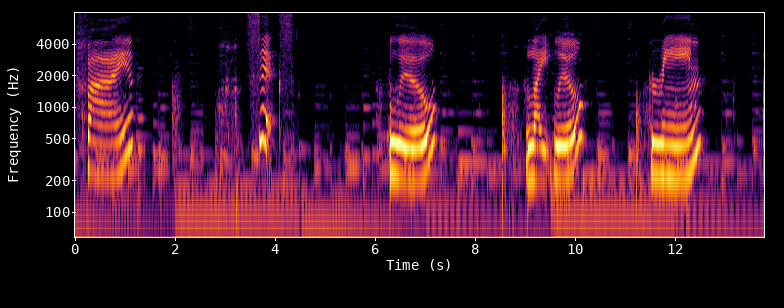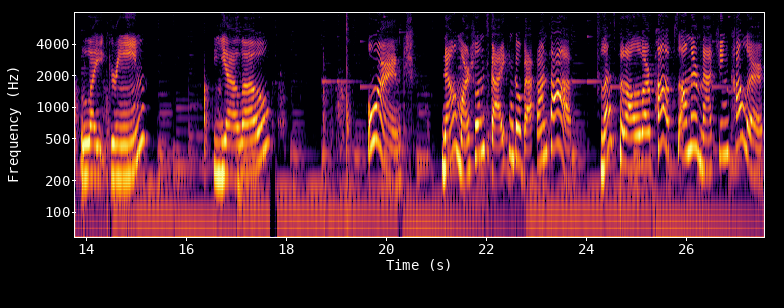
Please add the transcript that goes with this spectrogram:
five, six. Blue, light blue, green, light green, yellow, orange. Now Marshall and Sky can go back on top. Let's put all of our pups on their matching color.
